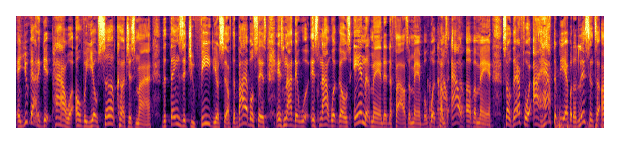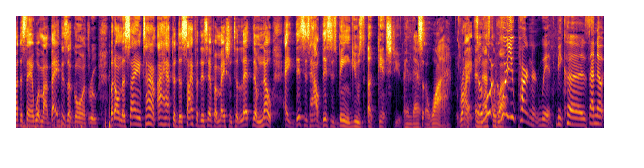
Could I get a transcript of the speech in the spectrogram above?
And you got to get power over your subconscious mind, the things that you feed yourself. The Bible says it's not not that it's not what goes in the man that defiles a man, but what comes out of a man. So therefore, I have to be able to listen to understand what my babies are going through. But on the same time, I have to decipher this information to let them know, hey, this is how this is being used against you. And that's so, a why. Right. So who, who, are you partnered with? Because I know,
